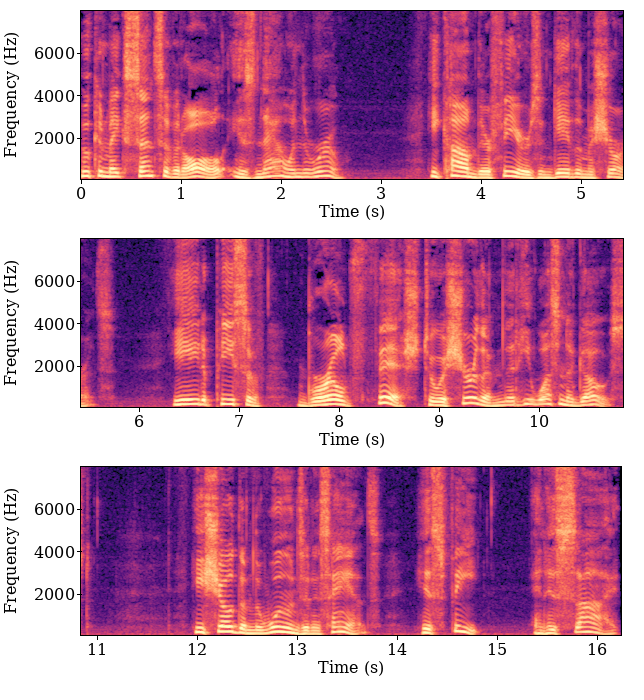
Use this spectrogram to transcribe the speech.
who can make sense of it all is now in the room. He calmed their fears and gave them assurance. He ate a piece of broiled fish to assure them that he wasn't a ghost. He showed them the wounds in his hands, his feet, and his side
